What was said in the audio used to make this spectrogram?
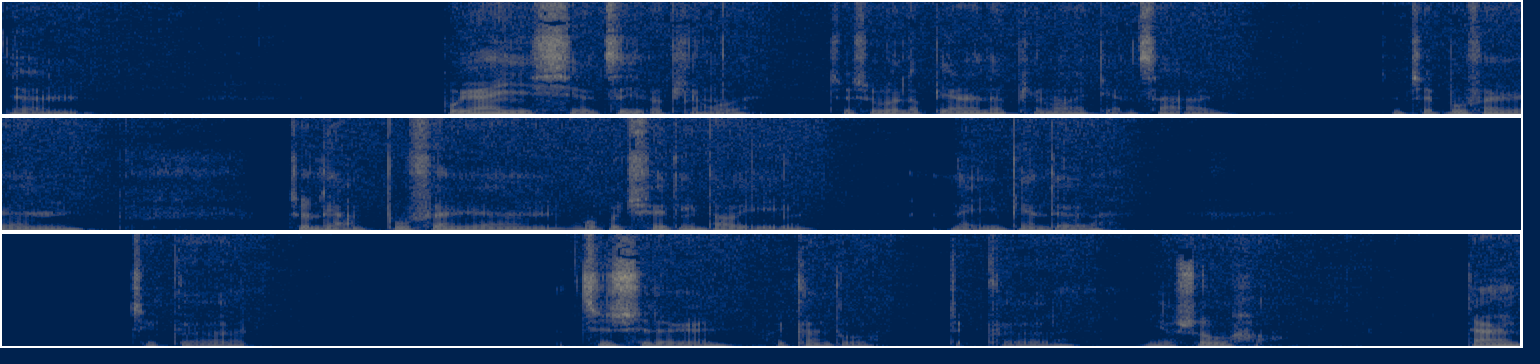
人不愿意写自己的评论，只是为了别人的评论来点赞而已。就这部分人。这两部分人，我不确定到底哪一边的这个支持的人会更多，这个也说不好。当然，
